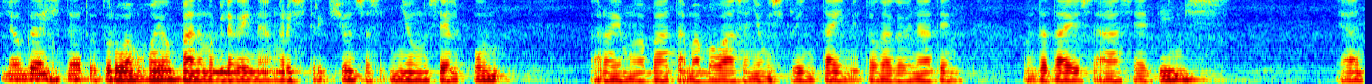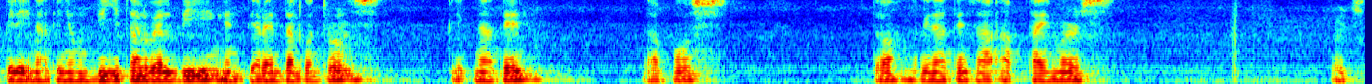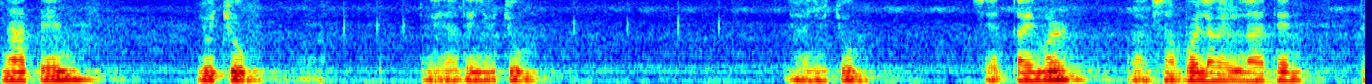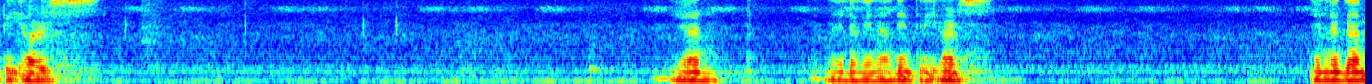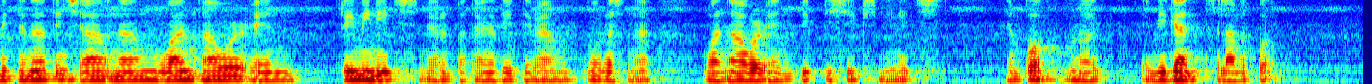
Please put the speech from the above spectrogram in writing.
Hello guys, ito tuturuan ko kayo paano maglagay ng restriction sa inyong cellphone para yung mga bata mabawasan yung screen time. Ito gagawin natin. Punta tayo sa settings. Yan, piliin natin yung digital well-being and parental controls. Click natin. Tapos ito, lagyan natin sa app timers. Search natin YouTube. Lagyan natin YouTube. Yan, YouTube. Set timer. Uh, example, lagyan natin 3 hours. Yan. Nilagay natin 3 hours. Dahil nagamit na natin siya ng 1 hour and 3 minutes, meron pa tayong natitirang oras na 1 hour and 56 minutes. Yan po, mga kaibigan. Salamat po.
